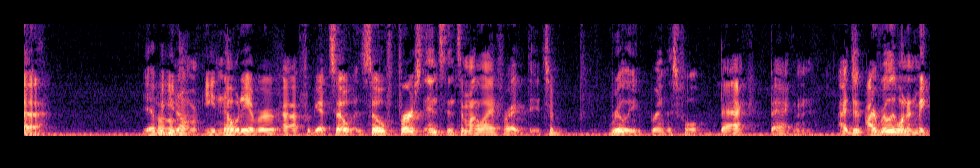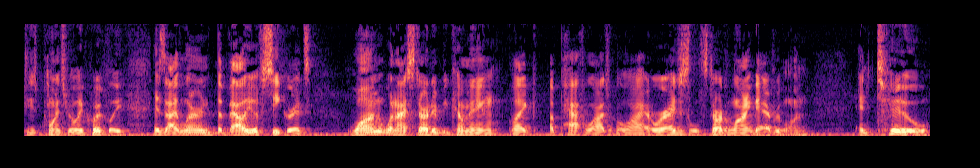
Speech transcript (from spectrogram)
yeah. Yeah, but you Oh. don't. You, nobody ever uh, forgets. So, so first instance in my life, right, to really bring this full back, back, and I just, I really want to make these points really quickly. Is I learned the value of secrets. One, when I started becoming like a pathological liar, where I just started lying to everyone, and two,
